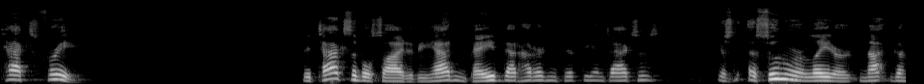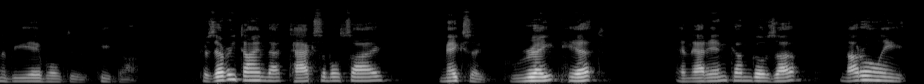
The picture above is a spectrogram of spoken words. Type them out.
tax free. The taxable side, if he hadn't paid that 150 in taxes, is sooner or later not going to be able to keep up. Because every time that taxable side makes a great hit and that income goes up, not only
